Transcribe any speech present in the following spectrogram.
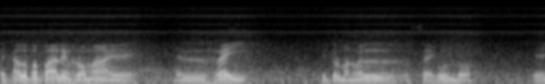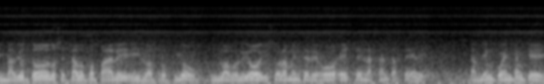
estados papales en Roma eh, el rey Víctor Manuel II eh, invadió todos los estados papales y lo apropió y lo abolió y solamente dejó este en la Santa Sede. También cuentan que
